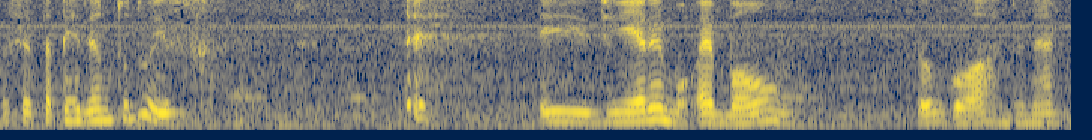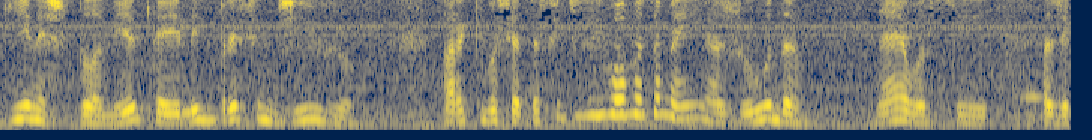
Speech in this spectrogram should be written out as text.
você está perdendo tudo isso. E dinheiro é, é bom, eu gordo, né? Aqui neste planeta ele é imprescindível para que você até se desenvolva também, ajuda né? Você fazer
